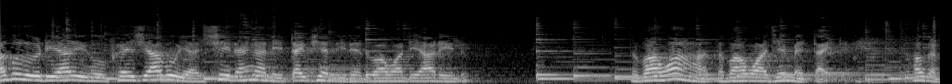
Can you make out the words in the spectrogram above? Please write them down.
အကုသိုလ်တရားတွေကိုဖယ်ရှားဖို့ရရှေ့တန်းကနေတိုက်ဖြတ်နေတဲ့သဘာဝတရားတွေလို့သဘာဝဟာသဘာဝချင်းပဲတိုက်တယ်ဟုတ်ကလား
